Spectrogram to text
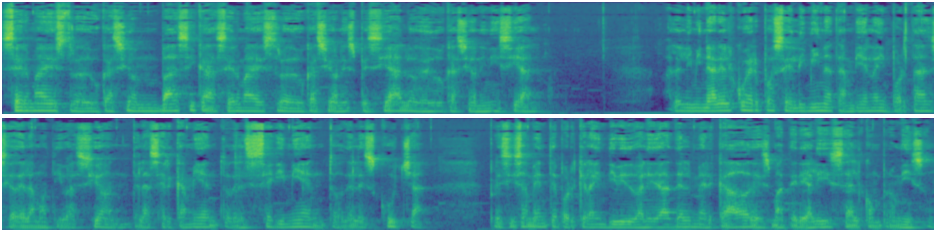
ser maestro de educación básica a ser maestro de educación especial o de educación inicial. Al eliminar el cuerpo se elimina también la importancia de la motivación, del acercamiento, del seguimiento, de la escucha, precisamente porque la individualidad del mercado desmaterializa el compromiso.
